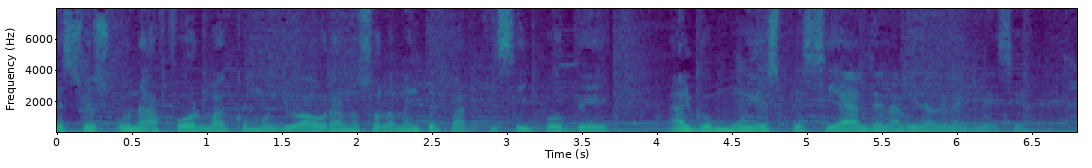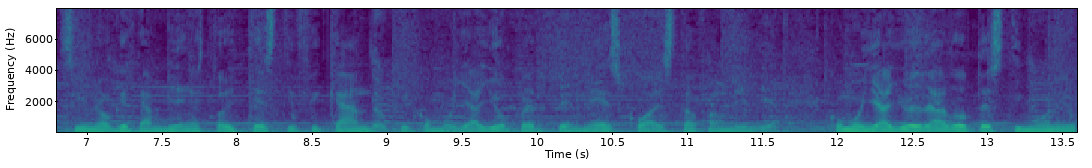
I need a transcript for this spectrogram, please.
eso es una forma como yo ahora no solamente participo de algo muy especial de la vida de la iglesia, sino que también estoy testificando que como ya yo pertenezco a esta familia, como ya yo he dado testimonio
